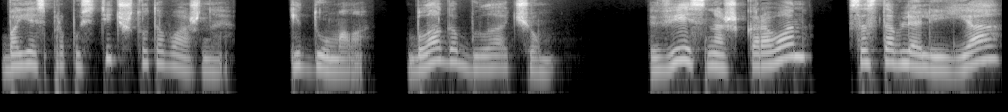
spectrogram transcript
боясь пропустить что-то важное. И думала, благо было о чем. Весь наш караван составляли я,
